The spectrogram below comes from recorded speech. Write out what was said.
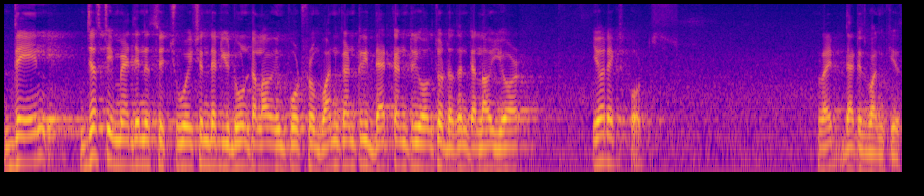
then just imagine a situation that you don't allow import from one country, that country also doesn't allow your, your exports. Right? That is one case.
